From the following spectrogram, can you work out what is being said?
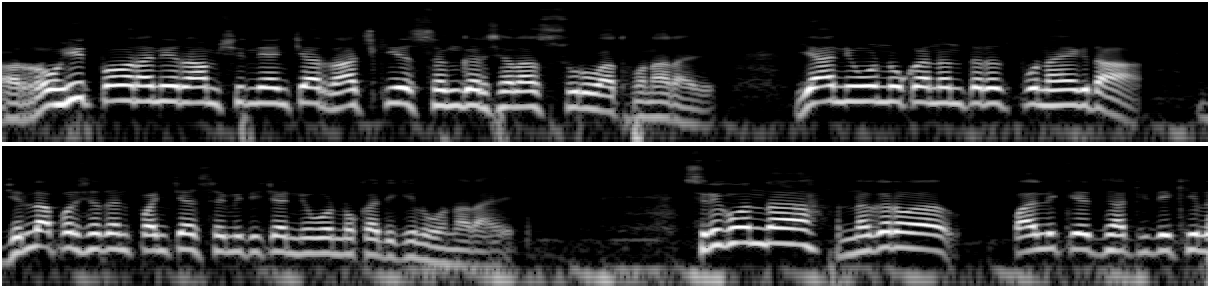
रोहित पवार आणि राम शिंदे यांच्या राजकीय संघर्षाला सुरुवात होणार आहे. या निवडणुकानंतरच पुन्हा एकदा जिल्हा परिषद आणि पंचायत समितीच्या निवडणुका देखील होणार आहेत. श्रीगोंदा नगर पालिकेसाठी देखील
